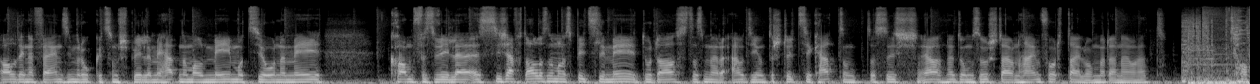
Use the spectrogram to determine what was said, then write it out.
all diesen Fans im Rücken zum Spielen. Man hat nochmal mehr Emotionen, mehr Kampfeswillen. Es ist einfach alles nochmal ein bisschen mehr durch das, dass man auch die Unterstützung hat. Und das ist ja nicht umsonst auch ein Heimvorteil, den man dann auch hat. Top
